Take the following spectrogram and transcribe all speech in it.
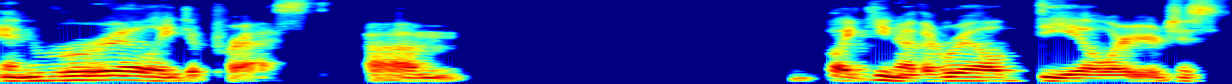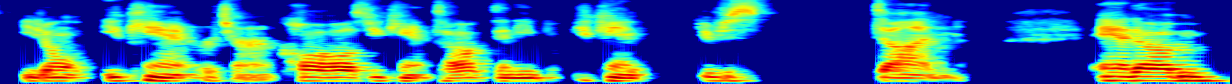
and really depressed. Um, like, you know, the real deal where you're just, you don't, you can't return calls, you can't talk to any, you can't, you're just done. And, um,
